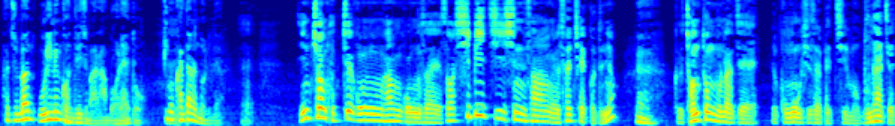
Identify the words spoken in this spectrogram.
하지만 우리는 건드리지 마라 뭘 해도 뭐 간단한 논리네요. 인천국제공항공사에서 12지 신상을 설치했거든요. 네. 그 전통 문화재 공공시설 배치, 뭐 문화재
